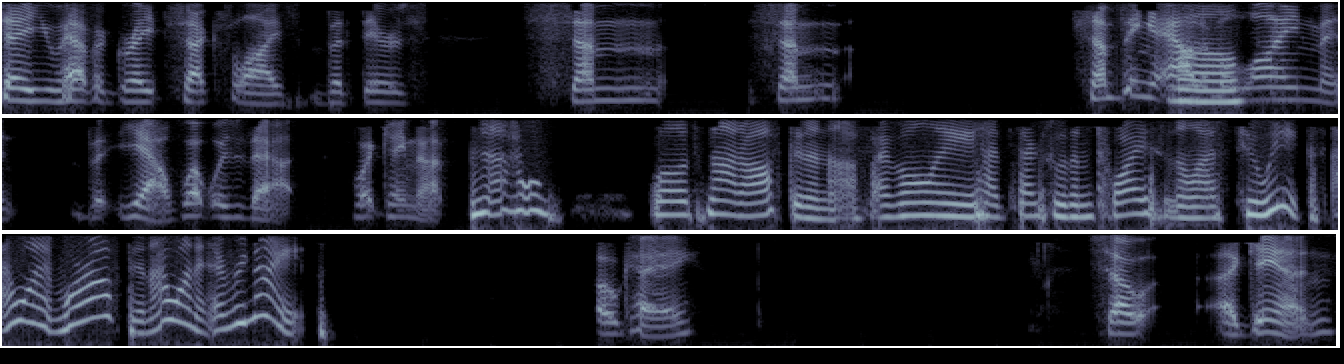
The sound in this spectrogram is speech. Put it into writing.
say you have a great sex life, but there's some some something out of alignment. But yeah, what was that? What came up? well, it's not often enough. I've only had sex with him twice in the last two weeks. I want it more often. I want it every night. Okay. So again,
